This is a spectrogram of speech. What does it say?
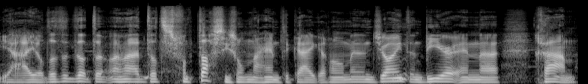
Ja, joh, dat, dat, dat, dat is fantastisch om naar hem te kijken. Gewoon met een joint, een bier en eh, gaan.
